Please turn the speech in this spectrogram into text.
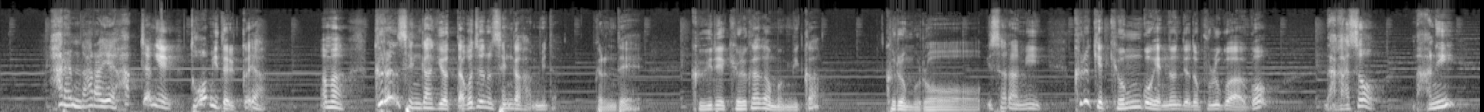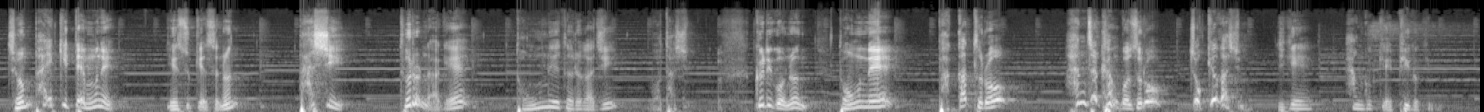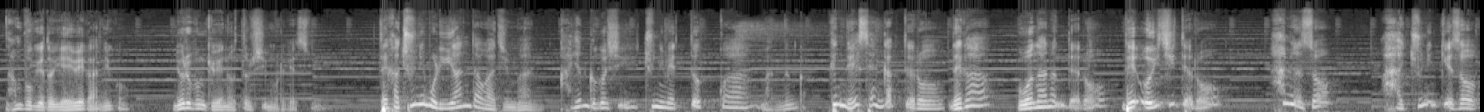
하나님 나라의 확장에 도움이 될 거야. 아마 그런 생각이었다고 저는 생각합니다. 그런데 그 일의 결과가 뭡니까? 그러므로 이 사람이 그렇게 경고했는데도 불구하고 나가서 많이 전파했기 때문에 예수께서는 다시 드러나게 동네에 들어가지 못하십니다. 그리고는 동네 바깥으로 한적한 곳으로 쫓겨가십니다. 이게 한국교회 비극입니다. 남북에도 예외가 아니고 여러분 교회는 어떨지 모르겠습니다. 내가 주님을 이해한다고 하지만 과연 그것이 주님의 뜻과 맞는가? 내 생각대로 내가 원하는 대로 내 의지대로 하면서 아 주님께서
